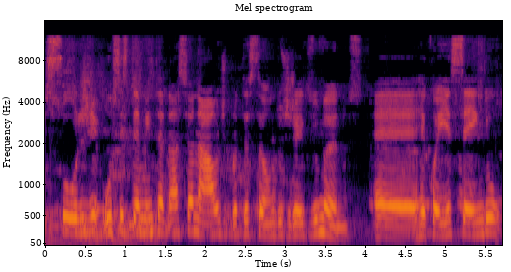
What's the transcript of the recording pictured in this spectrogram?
surge o Sistema Internacional de Proteção dos Direitos Humanos é, reconhecendo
